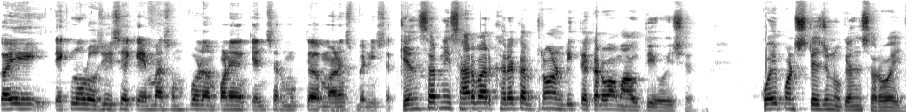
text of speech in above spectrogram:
કઈ ટેકનોલોજી છે કે એમાં સંપૂર્ણપણે કેન્સર મુક્ત માણસ બની શકે? કેન્સરની સારવાર ખરેખર ત્રણ રીતે કરવામાં આવતી હોય છે. કોઈ પણ સ્ટેજનું કેન્સર હોય.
